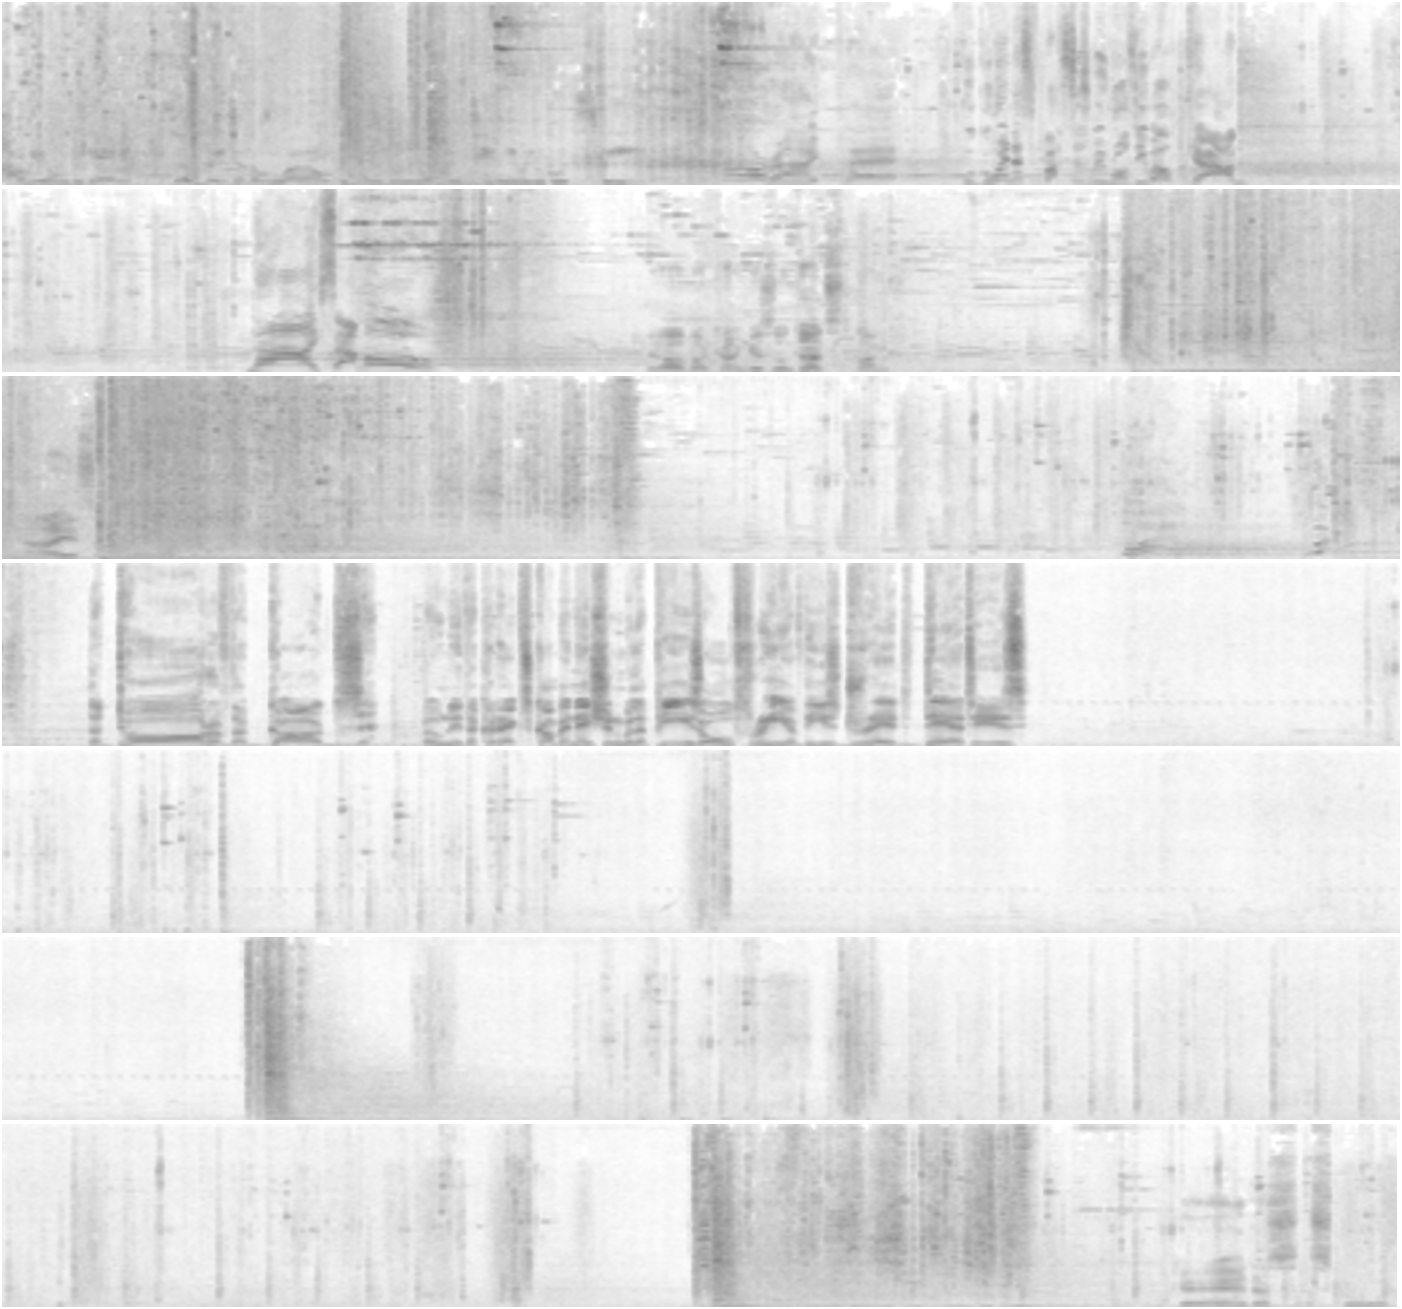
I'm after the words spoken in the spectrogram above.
Hurry on, Brigade. The fate of the world depends on your continuing good speed. All right, pet. We're going as fast as we ruddy well can. Nice ammo. Ja, aber kein Gesundheitstrank. Nice, Ammo. The door of the gods. Only the correct combination will appease all three of these dread deities. Okay, das ist gut.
